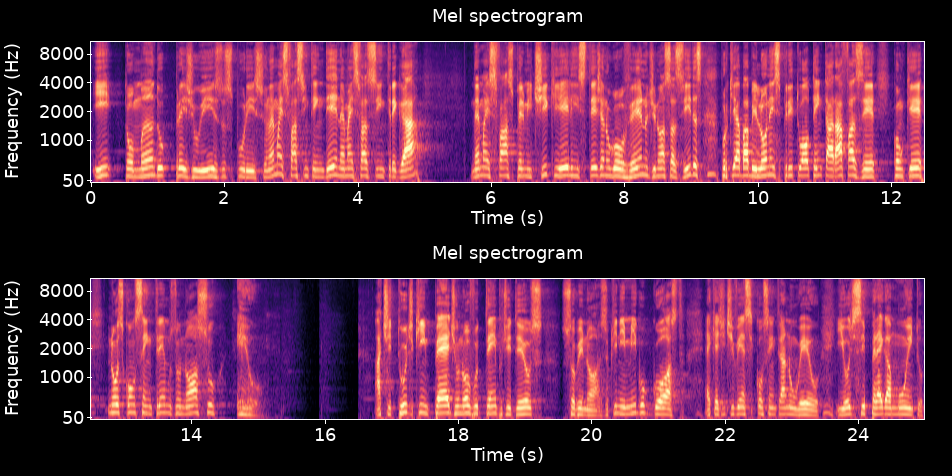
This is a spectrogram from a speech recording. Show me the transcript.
e tomando prejuízos por isso. Não é mais fácil entender, não é mais fácil se entregar. Não é mais fácil permitir que ele esteja no governo de nossas vidas, porque a Babilônia espiritual tentará fazer com que nos concentremos no nosso eu atitude que impede o novo tempo de Deus sobre nós. O que o inimigo gosta é que a gente venha se concentrar no eu. E hoje se prega muito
